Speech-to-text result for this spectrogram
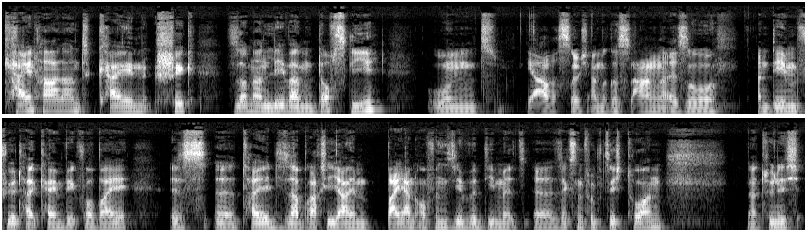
kein Haaland, kein Schick, sondern Lewandowski. Und ja, was soll ich anderes sagen? Also an dem führt halt kein Weg vorbei. Ist äh, Teil dieser brachialen Bayern-Offensive, die mit äh, 56 Toren natürlich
